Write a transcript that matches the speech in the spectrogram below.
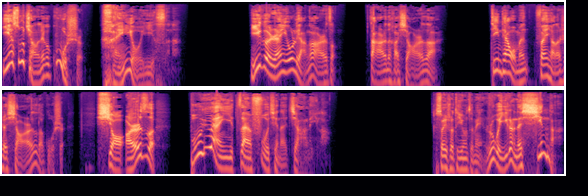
耶稣讲的这个故事很有意思呢？一个人有两个儿子，大儿子和小儿子。今天我们分享的是小儿子的故事。小儿子不愿意在父亲的家里了。所以说，弟兄姊妹，如果一个人的心呐，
